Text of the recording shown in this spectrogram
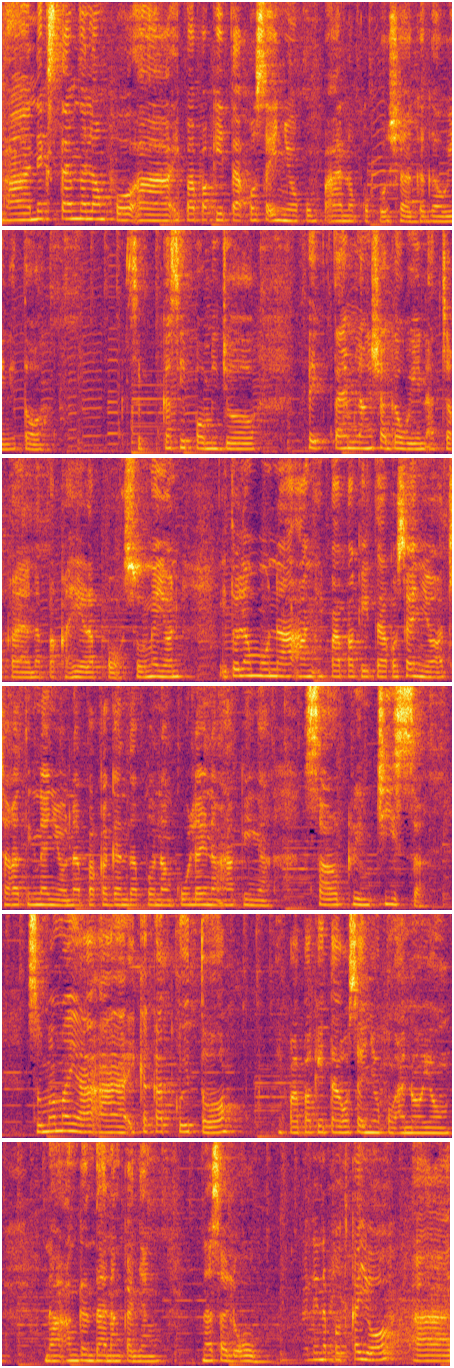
Uh, next time na lang po, uh, ipapakita ko sa inyo kung paano ko po siya gagawin ito. Kasi, kasi po medyo fake time lang siya gawin at saka napakahirap po. So ngayon, ito lang muna ang ipapakita ko sa inyo at saka tingnan nyo, napakaganda po ng kulay ng aking uh, sour cream cheese. So mamaya, uh, ikakat ko ito. Ipapakita ko sa inyo kung ano yung na ang ganda ng kanyang nasa loob. Alin na kayo at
